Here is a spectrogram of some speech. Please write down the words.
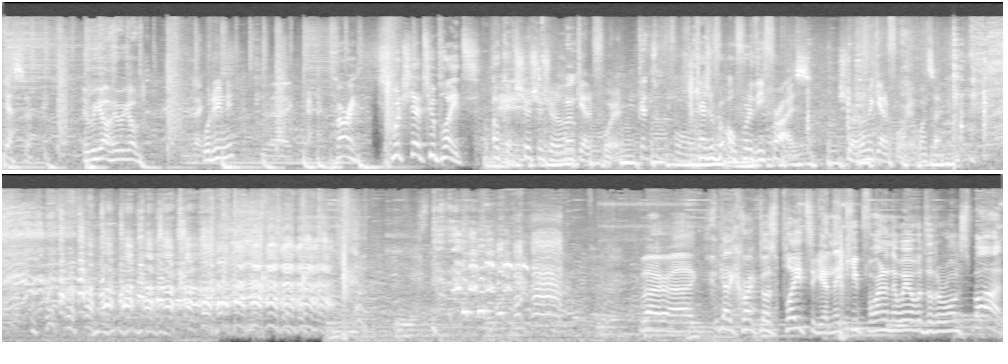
Yes, sir. Here we go, here we go. What do you need? Murray, switch that two plates. Okay, sure, sure, sure. Let me get it for you. Ketchup for. Ketchup for, oh, for the fries. Sure, let me get it for you. One second. Murray, uh, you gotta correct those plates again. They keep finding their way over to the wrong spot.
